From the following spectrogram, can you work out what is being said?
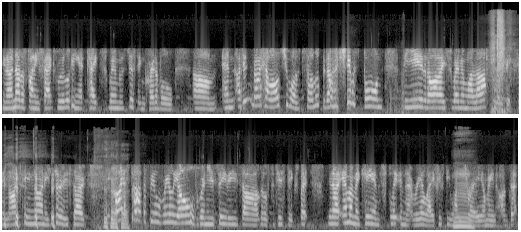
you know, another funny fact, we were looking at Kate's swim was just incredible. Um, and I didn't know how old she was, so I looked it up. She was born the year that I swam in my last Olympics in 1992. So you kind of start to feel really old when you see these uh, little statistics. But you know, Emma McKeon split in that relay, 51-3. I mean, uh, that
